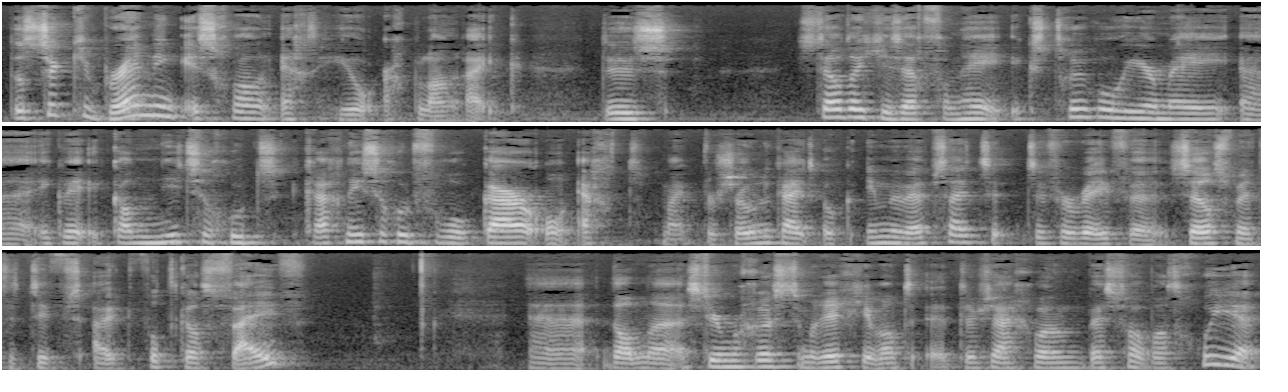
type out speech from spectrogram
dat stukje branding is gewoon echt heel erg belangrijk. Dus Stel dat je zegt van hé, hey, ik struggle hiermee. Uh, ik, weet, ik, kan niet zo goed, ik krijg niet zo goed voor elkaar om echt mijn persoonlijkheid ook in mijn website te, verweven. Zelfs met de tips uit podcast 5. Uh, eh, dan uh, stuur me gerust een berichtje, want er zijn gewoon best wel wat goede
